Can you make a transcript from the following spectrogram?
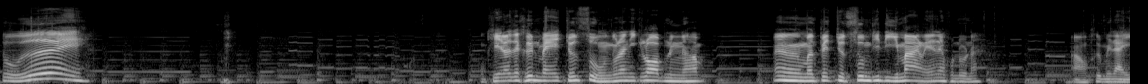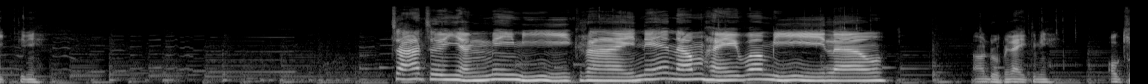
โถ่เอ้ย เคเราจะขึ้นไปจุดสูงตรงนั้นอีกรอบหนึ่งนะครับเออมันเป็นจุดซุ่มที่ดีมากเลยนะคุณดูนะเอาขึ้นไม่ได้อีกทีนี้ถ้าเธอยังไม่มีใคร แนะนำให้ว่ามีแล้ว เอาโดดไม่ได้อีกตัวนี้ โอเค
